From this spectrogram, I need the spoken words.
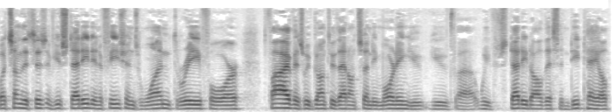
what some of this is. If you studied in Ephesians 1, 3, 4, 5, as we've gone through that on Sunday morning, you, you've, uh, we've studied all this in detail.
